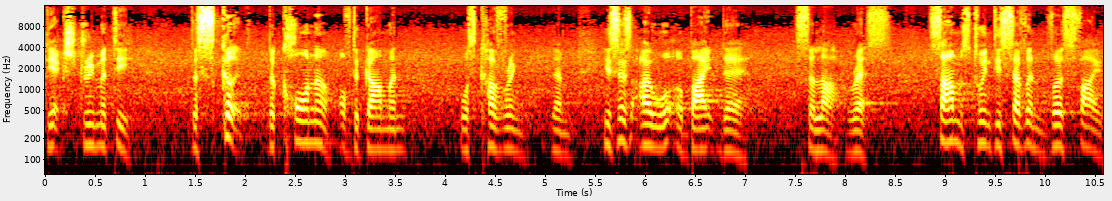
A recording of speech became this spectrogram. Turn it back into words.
the extremity, the skirt, the corner of the garment was covering them. He says, I will abide there. Selah, rest. Psalms 27, verse 5.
